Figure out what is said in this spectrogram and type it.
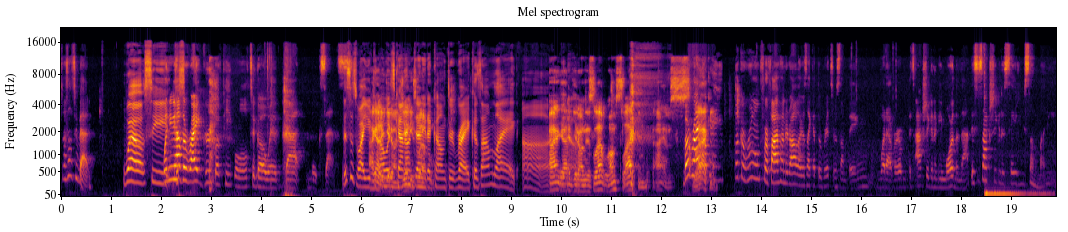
that's not too bad. Well, see, When you this, have the right group of people to go with, that makes sense. this is why you can always on count on Jenny's Jenny to come through, right? Because I'm like, uh, I gotta know. get on this level. I'm slacking. I am But right, slacking. okay, you book a room for five hundred dollars, like at the Ritz or something, whatever. It's actually going to be more than that. This is actually going to save you some money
